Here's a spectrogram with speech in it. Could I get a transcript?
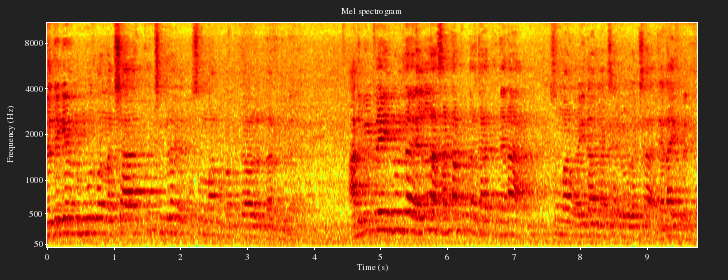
ಜೊತೆಗೆ ಒಂದು ಮೂರುವರೆ ಲಕ್ಷ ಚಿಲ್ಲರೆ ಮುಸಲ್ಮಾನ ಮತದಾರರಿದ್ದಾರೆ ಅದು ಬಿಟ್ಟರೆ ಇನ್ನುಳಿದ ಎಲ್ಲ ಸಣ್ಣ ಪುಟ್ಟ ಜಾತಿ ಜನ ಸುಮಾರು ಐದಾರು ಲಕ್ಷ, ಏಳು ಲಕ್ಷ ಜನ ಇರಬೇಕು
